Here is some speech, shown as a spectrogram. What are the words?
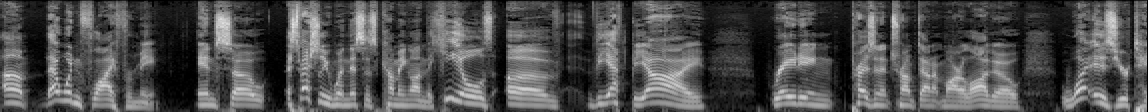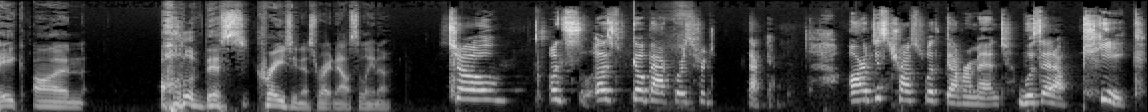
Um, that wouldn't fly for me. And so especially when this is coming on the heels of the FBI raiding President Trump down at Mar-a-Lago. What is your take on all of this craziness right now, Salena? So let's let's go backwards for a second. Our distrust with government was at a peak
